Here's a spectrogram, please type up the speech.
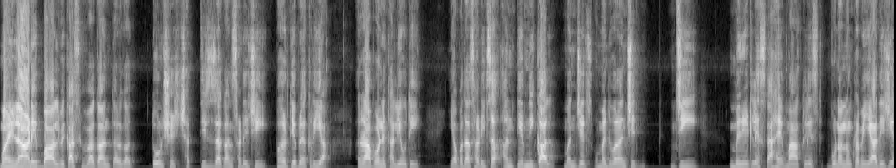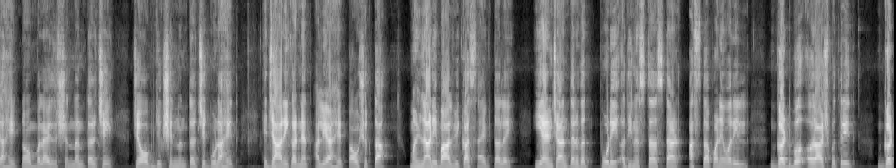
महिला आणि बालविकास विभागांतर्गत दोनशे छत्तीस जागांसाठीची भरती प्रक्रिया राबवण्यात आली होती. या पदासाठीचा अंतिम निकाल म्हणजेच उमेदवारांची जी मेरिट लिस्ट आहे मार्क लिस्ट गुणानुक्रमे यादी जी आहे नॉर्मलायझेशन नंतरचे जे ऑब्जेक्शन नंतरचे गुण आहेत हे जारी करण्यात आले आहेत. पाहू शकता महिला आणि बालविकास आयुक्तालय यांच्या अंतर्गत पुणे अधीनस्थ असतान आस्थापनेवरील गट ब अराजपत्रित गट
